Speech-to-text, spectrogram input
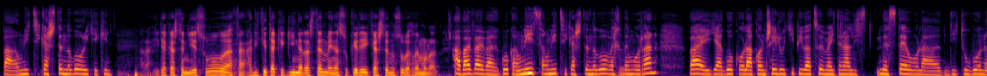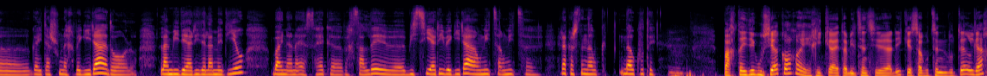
ba, haunitz ikasten dugu horikekin. Hala, irakasten diezu, enfin, ariketak egin erazten, baina zuk ere ikasten duzu berdemoran. Ah, bai, bai, bai, guk haunitz, haunitz ikasten dugu berdemurran. Bai, ja, guk hola kontseilu tipi batzu emaiten aldizte hola ditugun uh, gaitasunek begira, edo lanbideari dela medio, baina ez, hek, eh, berzalde, eh, biziari begira, haunitz, haunitz, erakasten dauk, daukute. Partaide guziak hor, errika eta biltzen zirelarik ezagutzen dute elgar?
